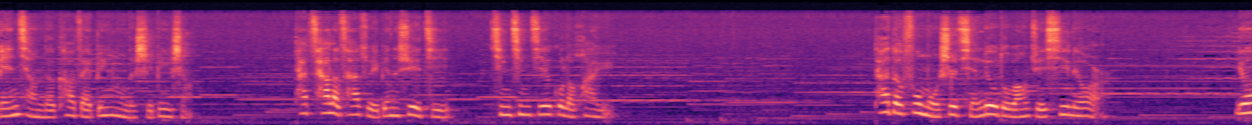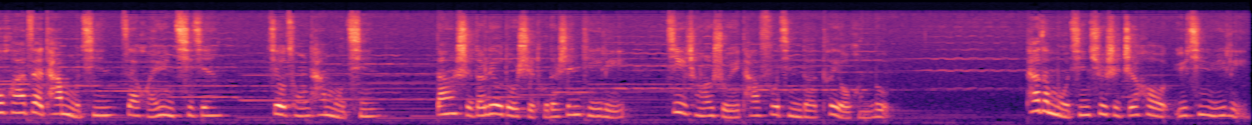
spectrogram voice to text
勉强的靠在冰冷的石壁上。他擦了擦嘴边的血迹，轻轻接过了话语。他的父母是前六度王爵西流尔。幽花在他母亲在怀孕期间，就从他母亲，当时的六度使徒的身体里，继承了属于他父亲的特有魂路。他的母亲去世之后，于情于理。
